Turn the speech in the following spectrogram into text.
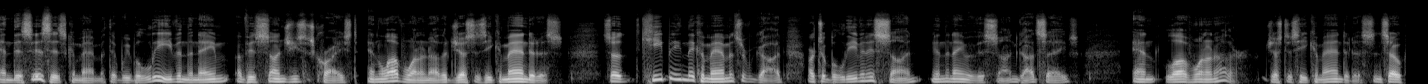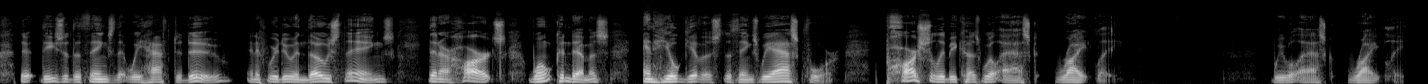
And this is his commandment that we believe in the name of his Son, Jesus Christ, and love one another just as he commanded us. So, keeping the commandments of God are to believe in his Son, in the name of his Son, God saves, and love one another just as he commanded us. And so, th- these are the things that we have to do. And if we're doing those things, then our hearts won't condemn us, and he'll give us the things we ask for, partially because we'll ask rightly we will ask rightly.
